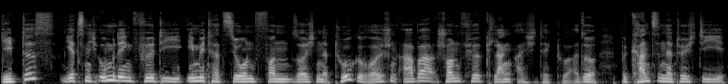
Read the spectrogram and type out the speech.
Gibt es, jetzt nicht unbedingt für die Imitation von solchen Naturgeräuschen, aber schon für Klangarchitektur. Also bekannt sind natürlich die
